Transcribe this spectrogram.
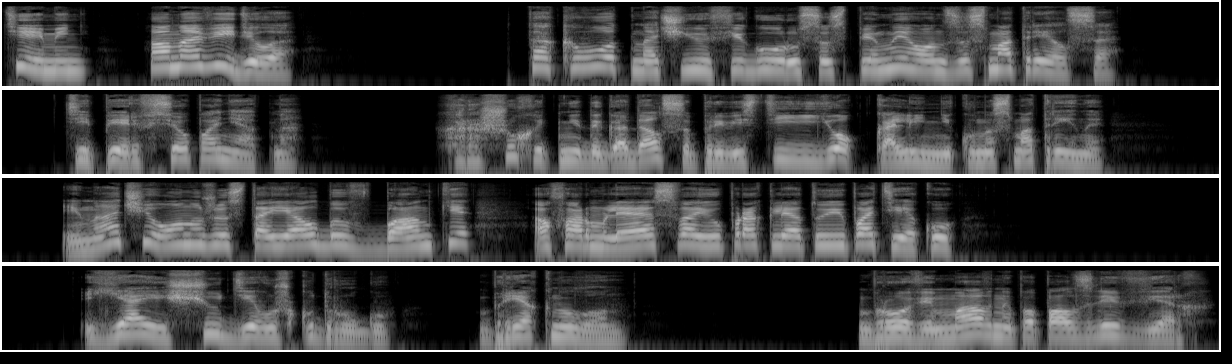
«Темень, она видела», — так вот, на чью фигуру со спины он засмотрелся. Теперь все понятно. Хорошо хоть не догадался привести ее к калиннику на смотрины. Иначе он уже стоял бы в банке, оформляя свою проклятую ипотеку. «Я ищу девушку-другу», — брякнул он. Брови Мавны поползли вверх.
